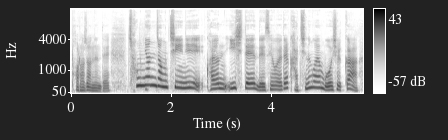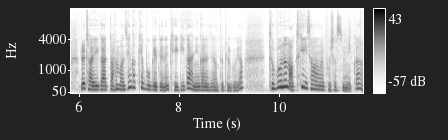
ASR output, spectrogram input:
벌어졌는데 청년 정치인이 과연 이 시대에 내세워야 될 가치는 과연 무엇일까를 저희가 또 한번 생각해 보게 되는 계기가 아닌가 하는 생각도 들고요. 두 분은 어떻게 이 상황을 보셨습니까?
